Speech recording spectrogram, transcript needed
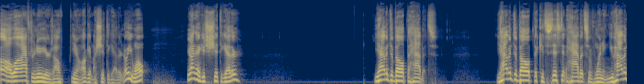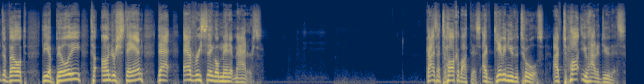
Oh, well, after New Year's, I'll, you know, I'll get my shit together. No, you won't. You're not going to get your shit together. You haven't developed the habits. You haven't developed the consistent habits of winning. You haven't developed the ability to understand that every single minute matters. Guys, I talk about this. I've given you the tools. I've taught you how to do this.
